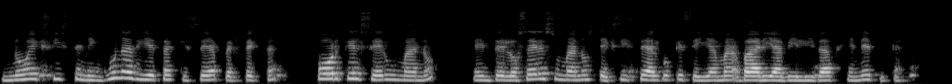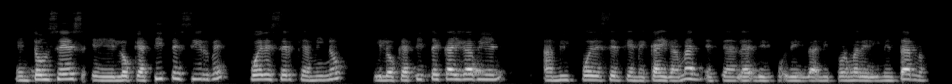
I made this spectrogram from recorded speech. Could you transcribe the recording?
no existe ninguna dieta que sea perfecta porque el ser humano, entre los seres humanos existe algo que se llama variabilidad genética. Entonces, eh, lo que a ti te sirve puede ser que a mí no, y lo que a ti te caiga bien a mí puede ser que me caiga mal, esa la, la, forma de alimentarnos.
